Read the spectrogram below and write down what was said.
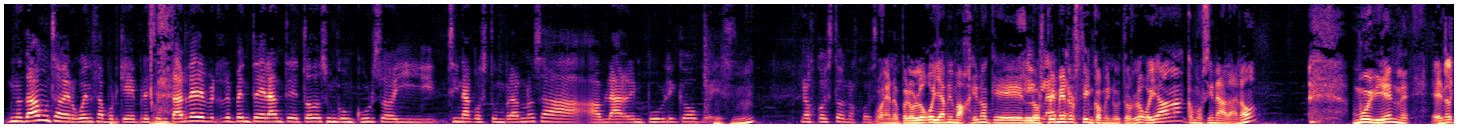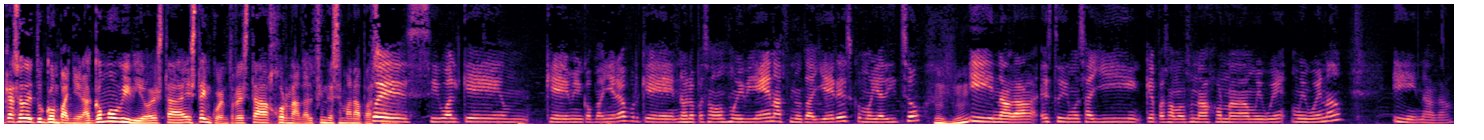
nos daba mucha vergüenza porque presentar de repente delante de todos un concurso y sin acostumbrarnos a, a hablar en público, pues nos costó, nos costó. Bueno, pero luego ya me imagino que Sí, los claro. primeros cinco minutos, luego ya como si nada, ¿no? Muy bien. En el caso de tu compañera, ¿cómo vivió esta, este encuentro, esta jornada el fin de semana pasado? Pues igual que, que mi compañera, porque nos lo pasamos muy bien haciendo talleres, como ya he dicho. Y nada, estuvimos allí, que pasamos una jornada muy, muy buena. Y nada,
